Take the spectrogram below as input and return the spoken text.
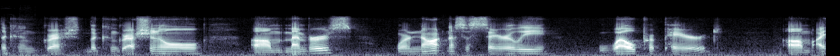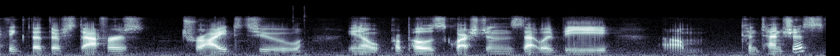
the congress the congressional um, members were not necessarily well prepared. Um, I think that their staffers tried to, you know, propose questions that would be um, contentious,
